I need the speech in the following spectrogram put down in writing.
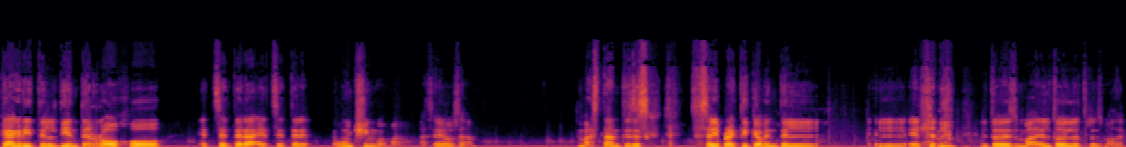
Kagrit el Diente Rojo, etcétera, etcétera. Un chingo más, ¿eh? O sea, bastantes. es ahí prácticamente el, el, el, todo, el todo el otro desmadre.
